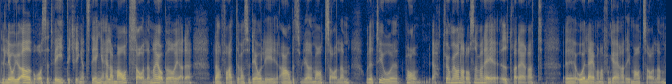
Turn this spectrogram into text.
det låg ju över oss ett vite kring att stänga hela matsalen när jag började. Därför att det var så dålig arbetsmiljö i matsalen. Och det tog ett par, ja, två månader sen var det utraderat. Eh, och eleverna fungerade i matsalen.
